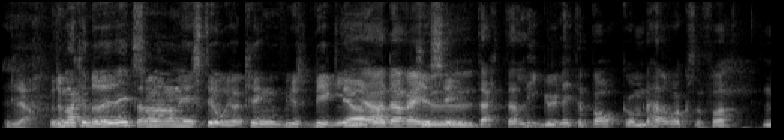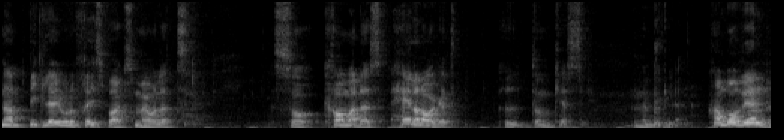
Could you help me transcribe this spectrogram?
Ja. Och du märker du hitta någon annan historia kring just Biglia Ja, och där, är Kessie? ju, där, där ligger ju lite bakom det här också. För att när Biglia gjorde frisparksmålet så kramades hela laget utom Kessie med Biglia. Han bara vände.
